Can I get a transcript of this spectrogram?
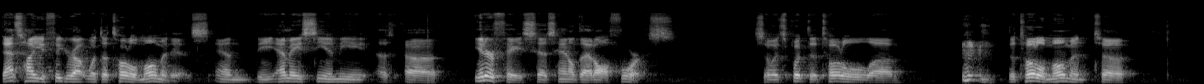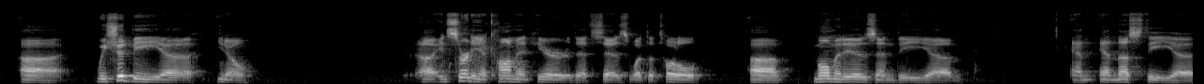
That's how you figure out what the total moment is. And the MACME uh, uh, interface has handled that all for us. So it's put the total uh, the total moment. Uh, uh, we should be, you know, inserting a comment here that says what the total moment is and the um, and and thus the uh,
